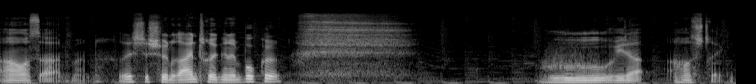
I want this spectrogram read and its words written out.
Ausatmen. Richtig schön reindrücken in den Buckel. Uh, wieder ausstrecken.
